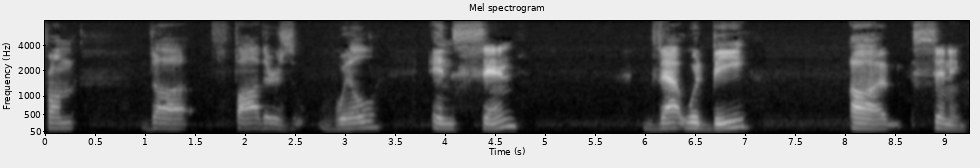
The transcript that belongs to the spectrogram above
from the Father's will in sin, that would be uh, sinning,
